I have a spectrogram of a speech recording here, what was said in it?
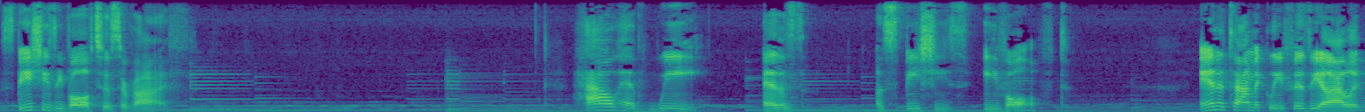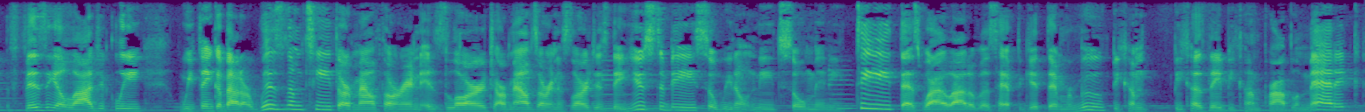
Species evolved to survive. How have we, as a species, evolved? Anatomically, physiolo- physiologically, we think about our wisdom teeth, our mouth aren't as large, our mouths aren't as large as they used to be, so we don't need so many teeth. That's why a lot of us have to get them removed become because they become problematic.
